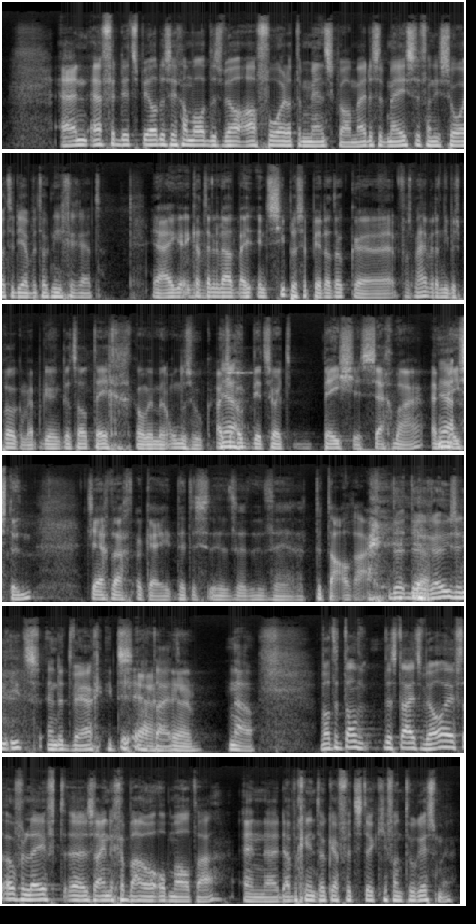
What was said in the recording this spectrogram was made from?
En even, dit speelde zich allemaal dus wel af voordat de mens kwam. Hè? Dus de meeste van die soorten, die hebben het ook niet gered. Ja, ik, ik had inderdaad bij in Cyprus heb je dat ook. volgens mij hebben we dat niet besproken, maar heb ik dat wel tegengekomen in mijn onderzoek. Had Ja. je ook dit soort beestjes, zeg maar, en Ja. beesten. Dat je echt dacht, oké, dit is, dit is, dit is, totaal raar. De, de Ja. reuzen iets en de dwerg iets Ja, altijd. Nou, wat het dan destijds wel heeft overleefd, eh, zijn de gebouwen op Malta. En eh, daar begint ook even het stukje van toerisme.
